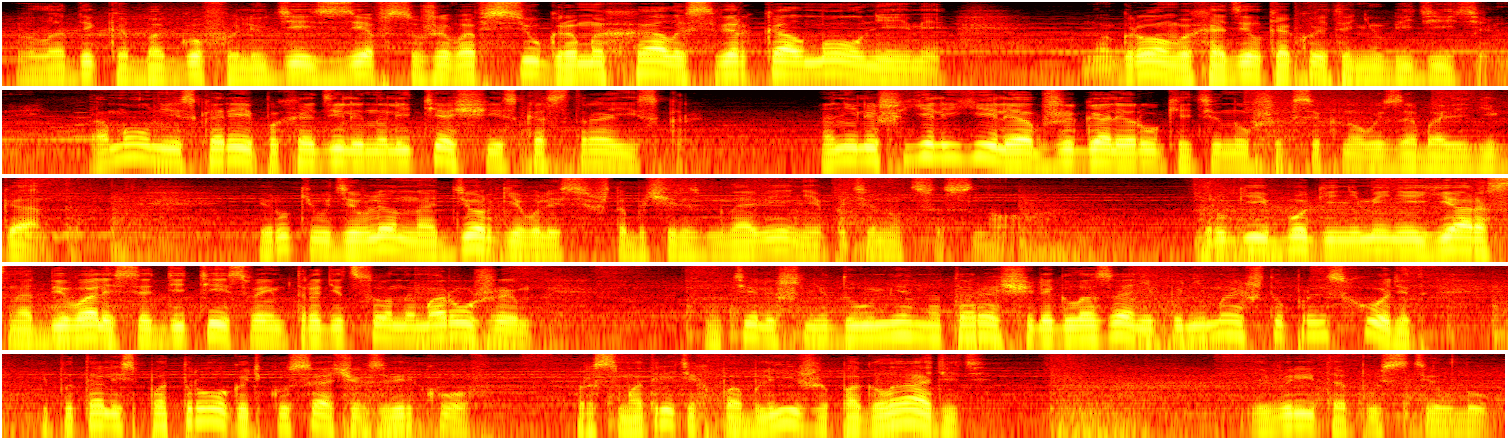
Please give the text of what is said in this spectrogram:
Владыка богов и людей Зевс уже вовсю громыхал и сверкал молниями, но гром выходил какой-то неубедительный, а молнии скорее походили на летящие из костра искры. Они лишь еле-еле обжигали руки тянувшихся к новой забаве гигантов, и руки удивленно отдергивались, чтобы через мгновение потянуться снова. Другие боги не менее яростно отбивались от детей своим традиционным оружием — но те лишь недоуменно таращили глаза, не понимая, что происходит, и пытались потрогать кусачих зверьков, рассмотреть их поближе, погладить. Иврит опустил лук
